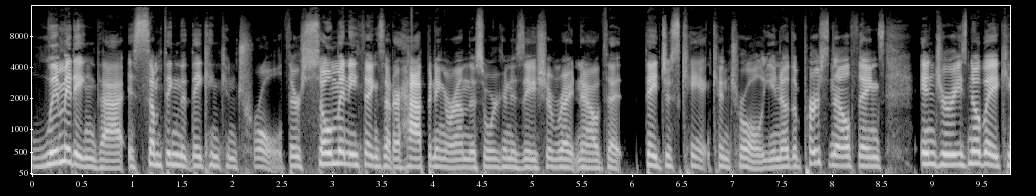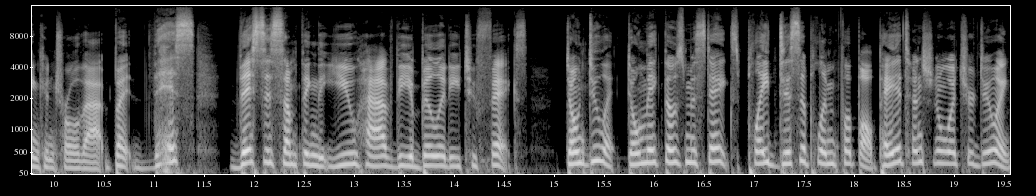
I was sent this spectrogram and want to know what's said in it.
Limiting that is something that they can control. There's so many things that are happening around this organization right now that they just can't control. You know, the personnel things, injuries, nobody can control that. But this this is something that you have the ability to fix. Don't do it. Don't make those mistakes. Play disciplined football. Pay attention to what you're doing.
